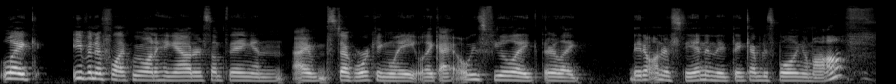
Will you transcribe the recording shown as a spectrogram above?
like even if like we want to hang out or something, and I'm stuck working late, like I always feel like they're like they don't understand and they think I'm just blowing them off.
